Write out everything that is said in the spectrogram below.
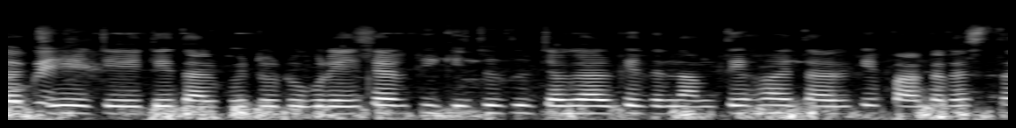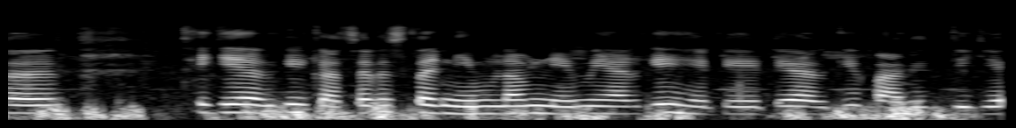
যাচ্ছি হেঁটে হেঁটে তারপরে টোটো করে এসে আর কি কিছু দূর জায়গায় আর কি নামতে হয়। তার আর কি পাকা রাস্তার থেকে আর কি কাঁচা রাস্তায় নেমলাম, নেমে আর কি হেঁটে হেঁটে আর কি বাড়ির দিকে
